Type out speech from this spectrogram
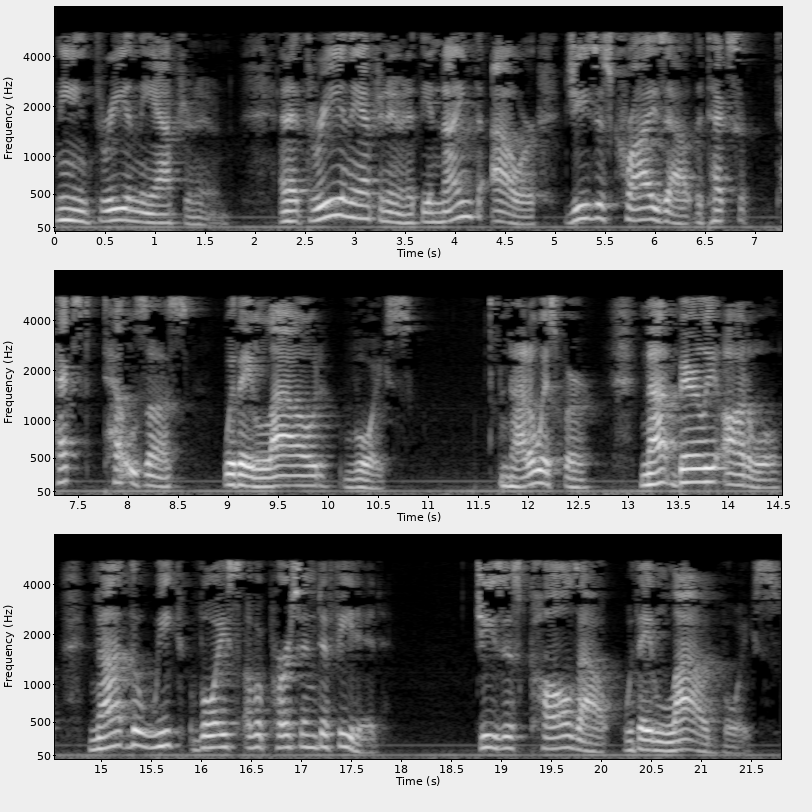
meaning three in the afternoon. And at three in the afternoon, at the ninth hour, Jesus cries out. The text, text tells us with a loud voice. Not a whisper, not barely audible, not the weak voice of a person defeated, Jesus calls out with a loud voice,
